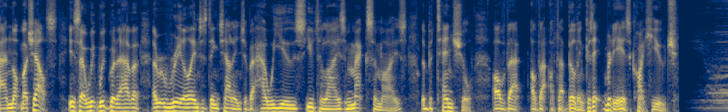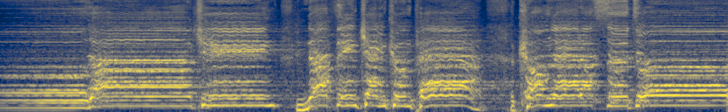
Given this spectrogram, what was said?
and not much else. So we, are going to have a, a, real interesting challenge about how we use, utilize, maximize the potential of that of that of that building because it really is quite huge. King, nothing can compare. Come, let us adore.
